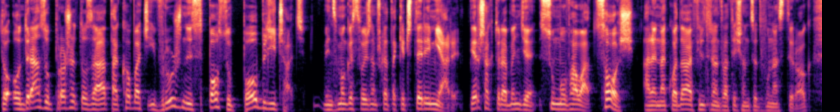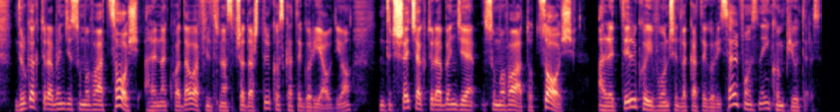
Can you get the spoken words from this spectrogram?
to od razu proszę to zaatakować i w różny sposób poobliczać. Więc mogę stworzyć na przykład takie cztery miary. Pierwsza, która będzie sumowała coś, ale nakładała filtr na 2012 rok. Druga, która będzie sumowała coś, ale nakładała filtr na sprzedaż tylko z kategorii audio. Trzecia, która będzie sumowała to coś, ale tylko i wyłącznie dla kategorii cell phones no i computers.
